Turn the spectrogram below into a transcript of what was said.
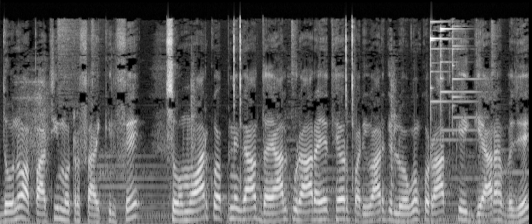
दोनों अपाची मोटरसाइकिल से सोमवार को अपने गाँव दयालपुर आ रहे थे और परिवार के लोगों को रात के 11 बजे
